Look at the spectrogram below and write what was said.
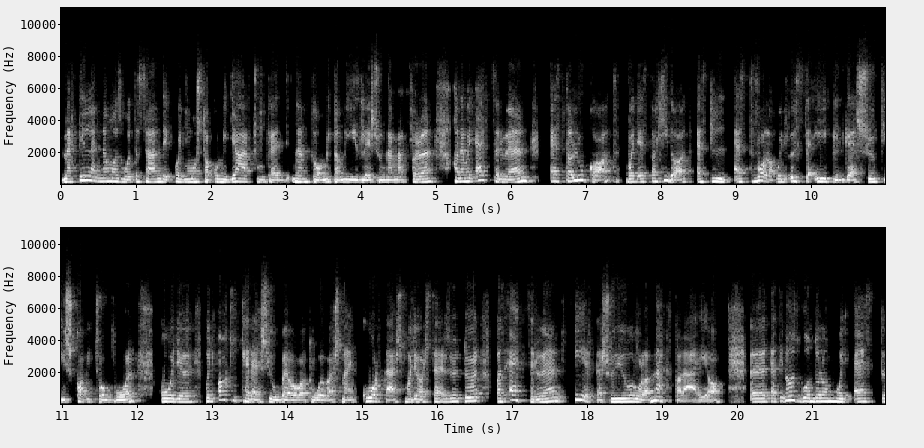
mert tényleg nem az volt a szándék, hogy most akkor mi gyártsunk egy, nem tudom mit a mi ízlésünknek megfelelően, hanem hogy egyszerűen ezt a lukat, vagy ezt a hidat, ezt, ezt valahogy összeépítgessük kis kavicsokból, hogy, hogy aki keres jó beavató olvasmányt kortás magyar szerzőtől, az egyszerűen értesüljön róla, megtalálja. Tehát én azt gondolom, hogy ezt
